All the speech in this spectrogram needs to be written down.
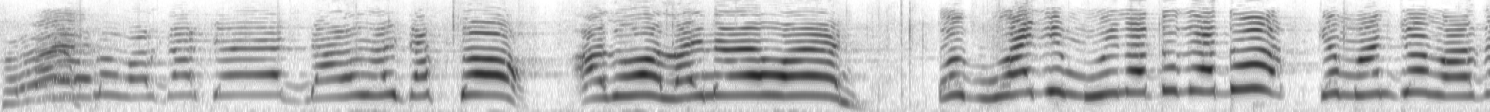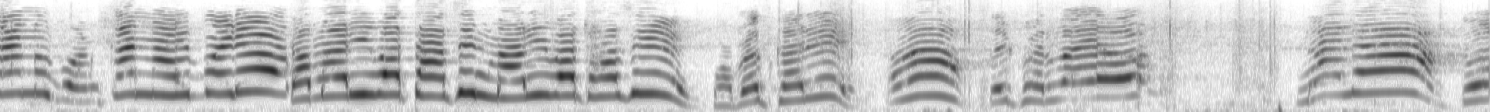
એટલો વળગાડ છે. દાડો નહીં ટકતો આ જો લઈને આવ્યો હોય તો ભુવાજી મુઈ નતું કહેતો કે મન જો વળગાનું ભણકા નહીં પડ્યો? તમારી વાત હાસી ને મારી વાત હાસી વાપરત ખરી હા. તઈ ફરવા આવ્યો? ના ના. તો?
